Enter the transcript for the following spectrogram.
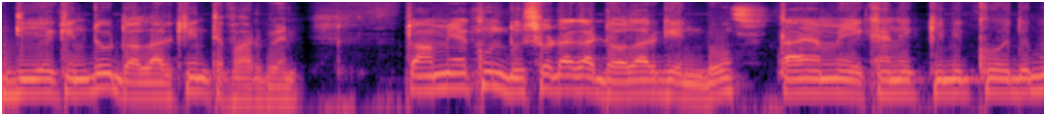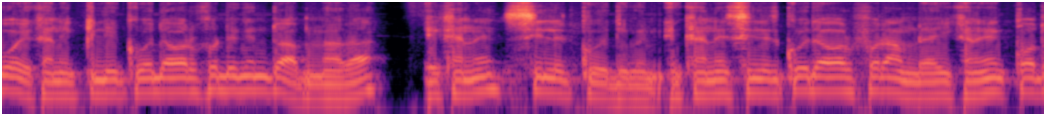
দিয়ে কিন্তু ডলার কিনতে পারবেন। তো আমি এখন দুশো টাকা ডলার কিনবো। তাই আমি এখানে ক্লিক করে দেবো। এখানে ক্লিক করে দেওয়ার পরে কিন্তু আপনারা এখানে সিলেক্ট করে দিবেন। এখানে সিলেক্ট করে দেওয়ার পর আমরা এখানে কত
